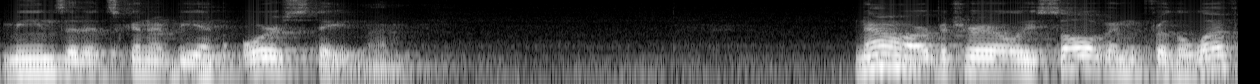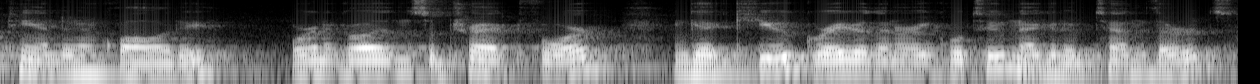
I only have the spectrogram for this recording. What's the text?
means that it's going to be an OR statement. Now arbitrarily solving for the left-hand inequality, we're going to go ahead and subtract 4 and get q greater than or equal to negative 10 thirds.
